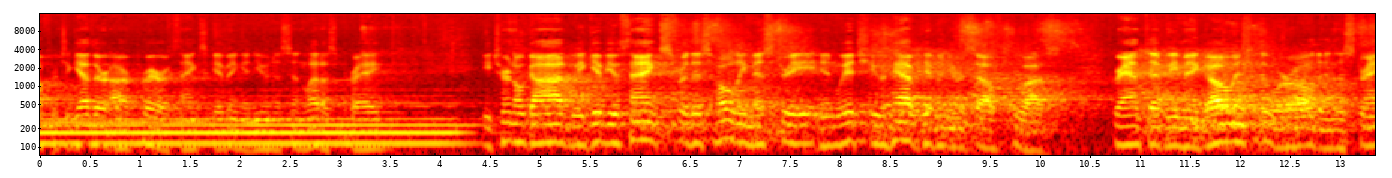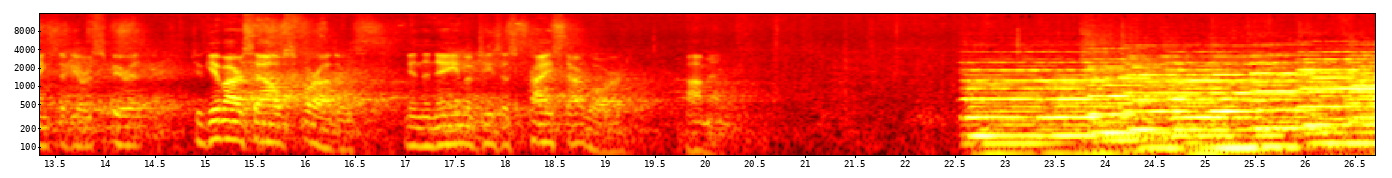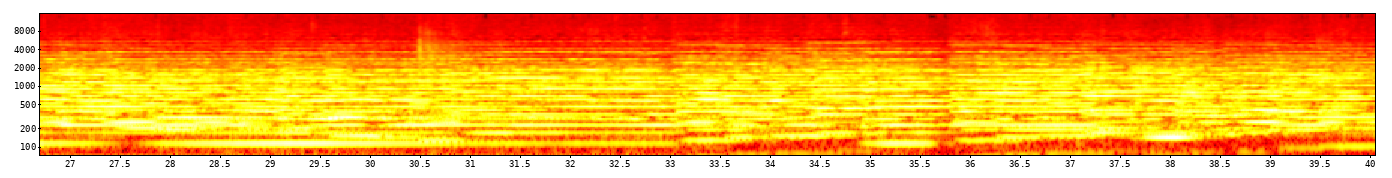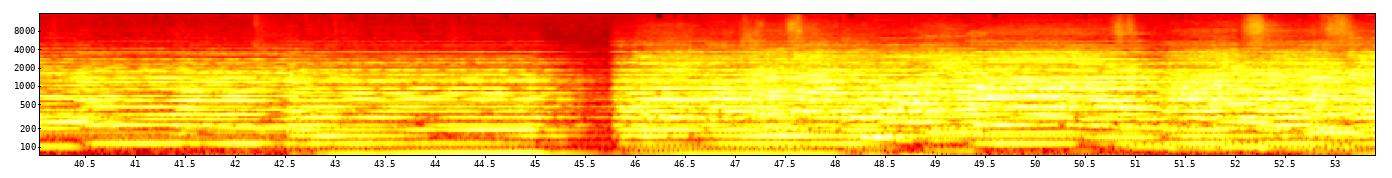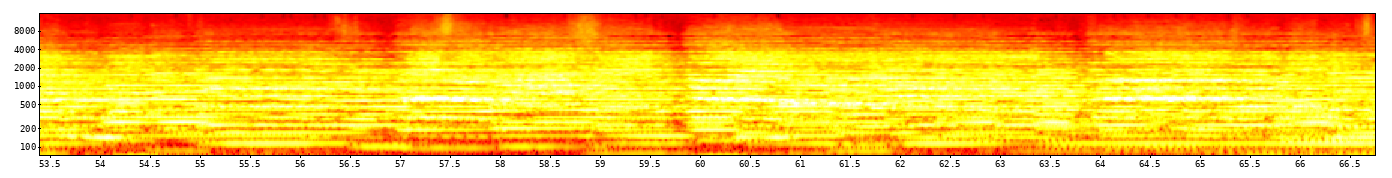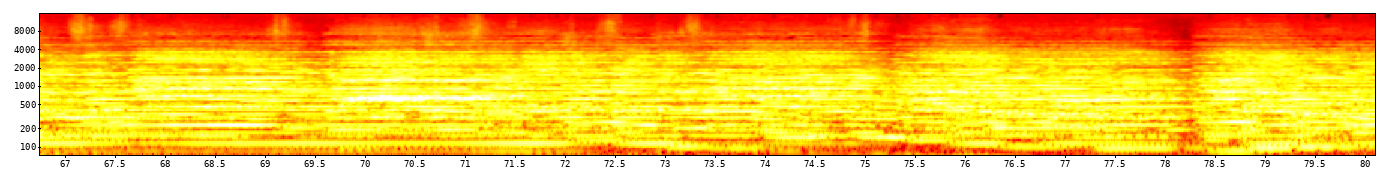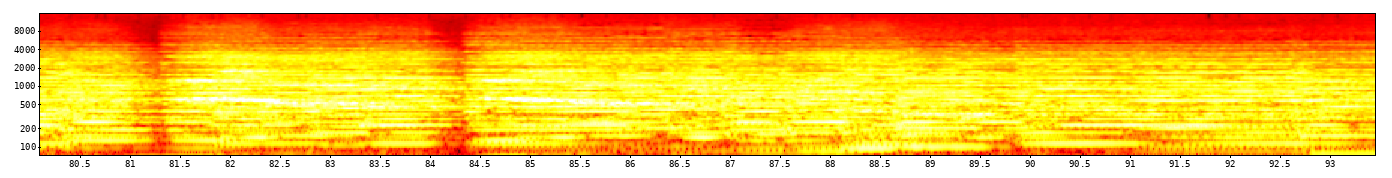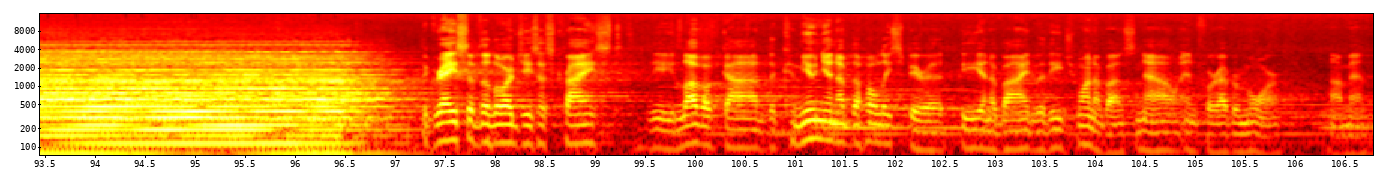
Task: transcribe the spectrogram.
Offer together our prayer of thanksgiving in unison. Let us pray. Eternal God, we give you thanks for this holy mystery in which you have given yourself to us. Grant that we may go into the world in the strength of your Spirit to give ourselves for others. In the name of Jesus Christ our Lord. Amen. grace of the Lord Jesus Christ, the love of God, the communion of the Holy Spirit be and abide with each one of us now and forevermore. Amen.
